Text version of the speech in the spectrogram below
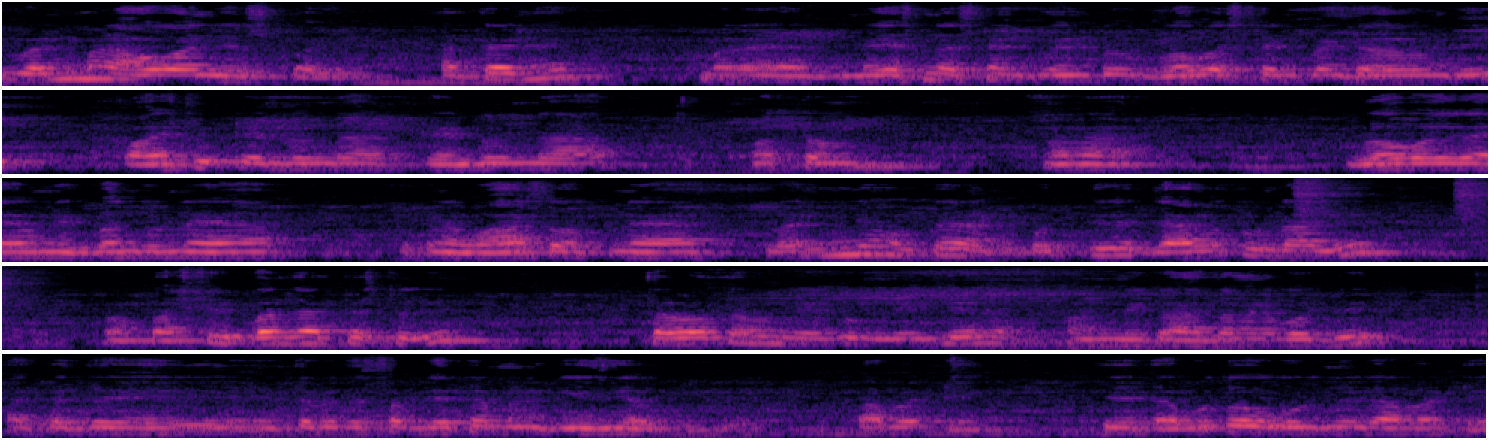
ఇవన్నీ మనం అవగాహన చేసుకోవాలి. అట్లనే మన నేషనల్ స్టేట్మెంట్ గ్లోబల్ స్టేట్మెంట్ ఎలా ఉంది? పాజిటివ్ ట్రెండ్ ఉందా ట్రెండ్ ఉందా? మొత్తం మన గ్లోబల్గా ఏమైనా ఇబ్బందులు ఉన్నాయా? ఏమైనా వార్స్ అవుతున్నాయా? ఇవన్నీ ఉంటాయి అంటే కొద్దిగా జాగ్రత్త ఉండాలి. ఫస్ట్ ఇబ్బంది అనిపిస్తుంది. తర్వాత మీకు మీకే మీకు అర్థమైన కొద్దీ అది పెద్ద ఎంత పెద్ద సబ్జెక్ట్ మనకి ఈజీ అవుతుంది. కాబట్టి ఇది డబ్బుతో కూడింది కాబట్టి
